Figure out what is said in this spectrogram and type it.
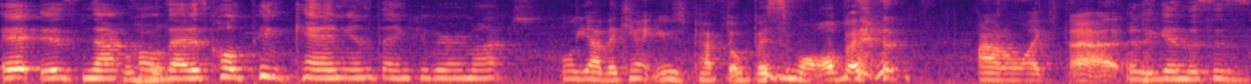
It is not uh-huh. called that. It's called Pink Canyon. Thank you very much. Well, yeah, they can't use Pepto Bismol, but I don't like that. And again, this is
